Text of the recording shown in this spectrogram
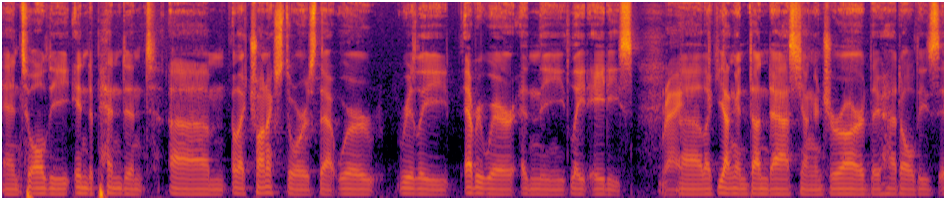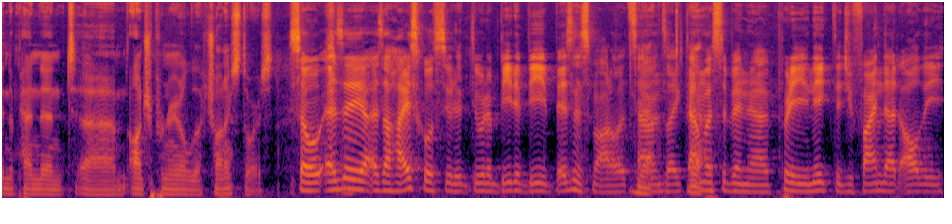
and to all the independent um, electronic stores that were really everywhere in the late 80s. Right. Uh, like Yonge and Dundas, Yonge and Gerrard, they had all these independent um, entrepreneurial electronic stores. So, as so. a as a high school student doing a B2B business model, it sounds yeah. like that yeah. must have been uh, pretty unique. Did you find that all the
